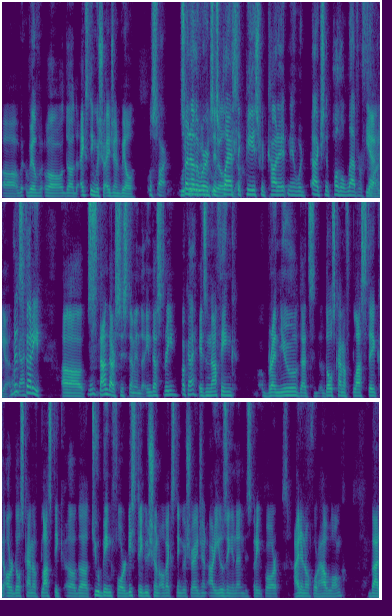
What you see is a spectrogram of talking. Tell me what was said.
Uh, will the, the extinguisher agent will We'll start. So in other words, this we'll- plastic piece would cut it and it would actually pull the lever for yeah it. yeah Okay. that's very uh, standard system in the industry okay. it's nothing brand new that's those kind of plastic or those kind of plastic uh, the tubing for distribution of extinguisher agent are using in industry for i don't know for how long but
